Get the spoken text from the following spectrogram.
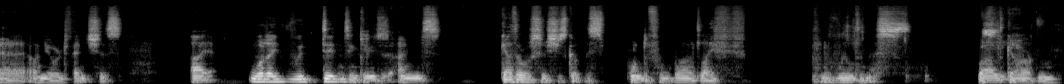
uh, on your adventures. I what I would, didn't include, and gather also she's got this wonderful wildlife kind of wilderness, wild She garden.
